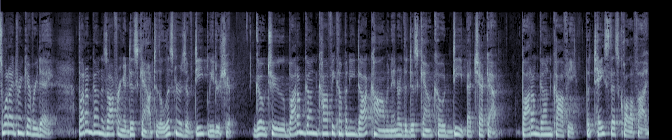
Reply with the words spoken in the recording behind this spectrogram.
It's what I drink every day. Bottom Gun is offering a discount to the listeners of Deep Leadership. Go to bottomguncoffeecompany.com and enter the discount code DEEP at checkout. Bottom Gun Coffee, the taste that's qualified.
